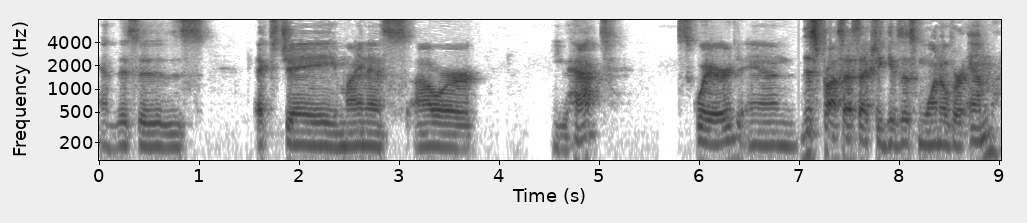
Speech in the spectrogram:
And this is xj minus our mu hat squared. And this process actually gives us 1 over m.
